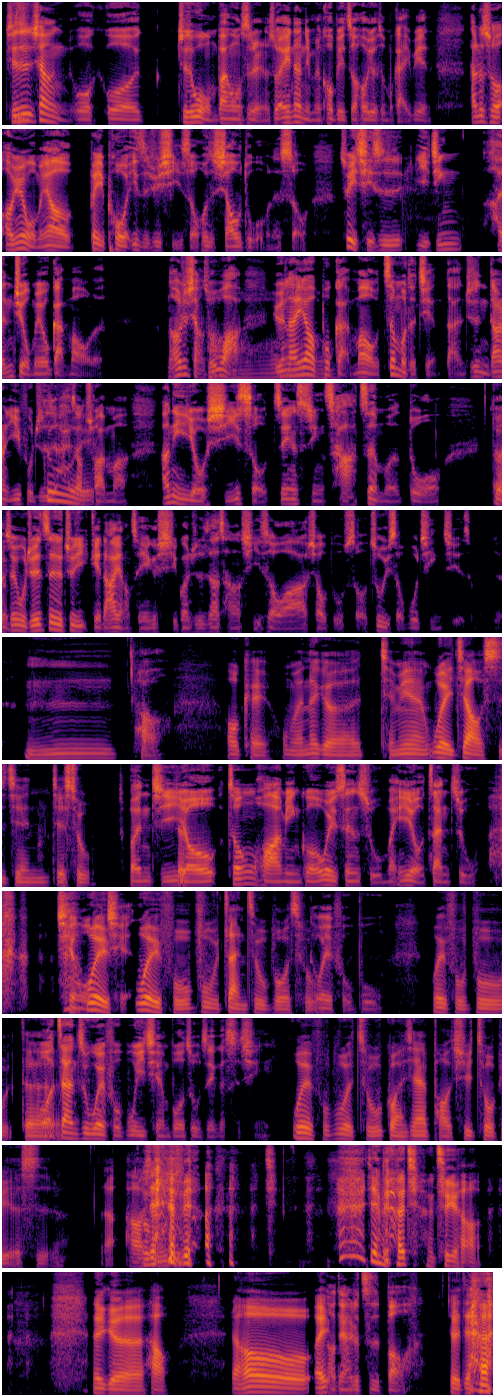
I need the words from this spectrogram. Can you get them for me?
其实像我，我就是问我们办公室的人说，哎，那你们 COVID 之后有什么改变？他就说，哦，因为我们要被迫一直去洗手或者消毒我们的手，所以其实已经很久没有感冒了。然后就想说，哇，原来要不感冒这么的简单，就是你当然衣服就是还是要穿嘛，然后你有洗手这件事情差这么多，对，所以我觉得这个就给大家养成一个习惯，就是要常常洗手啊，消毒手，注意手部清洁什么的。嗯，好，OK，我们那个前面卫教时间结束，本集由中华民国卫生署没有赞助，欠我们钱，卫福部赞助播出，卫福部。卫福部的，我赞助卫福部一千播助这个事情。卫福部的主管现在跑去做别的事了。啊，好，现在不要，先不要讲这个好。那个好，然后哎，我等下就自爆，对，等下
